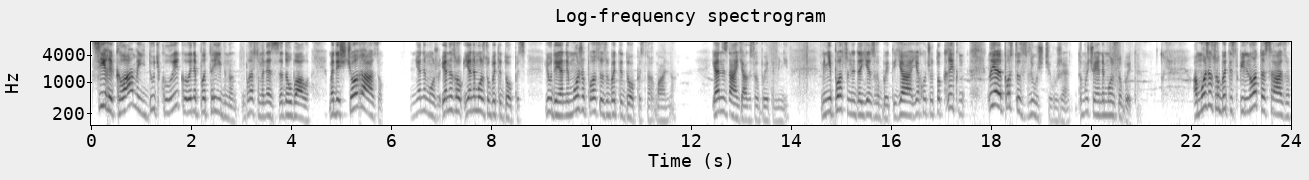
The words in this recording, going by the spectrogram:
ці реклами йдуть коли, коли не потрібно. Просто мене задовбало. Мене щоразу. Я не можу. Я не, зроб... я не можу зробити допис. Люди, я не можу просто зробити допис нормально. Я не знаю, як зробити мені. Мені просто не дає зробити. Я, я хочу то крикнути. Ну я просто злющий вже, тому що я не можу зробити. А можна зробити спільнота сразу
